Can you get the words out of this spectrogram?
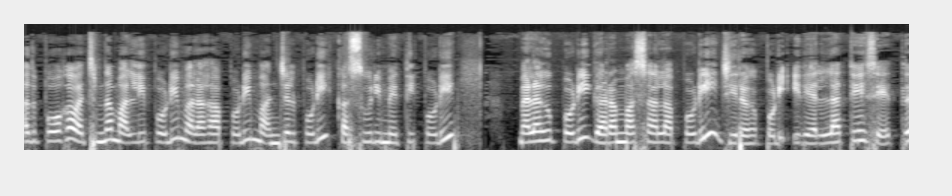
அது போக வச்சிருந்தா மல்லிப்பொடி மிளகாய் பொடி மஞ்சள் பொடி கசூரி மெத்தி பொடி மிளகு பொடி கரம் மசாலா பொடி ஜீரகப்பொடி இது எல்லாத்தையும் சேர்த்து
